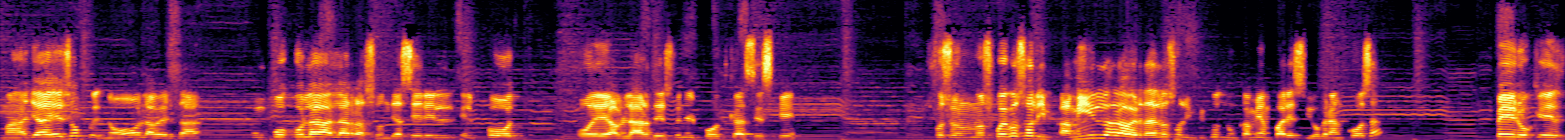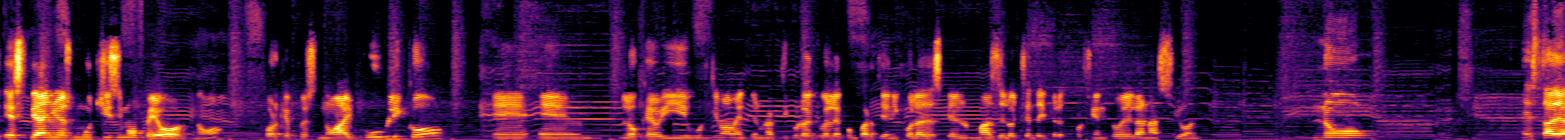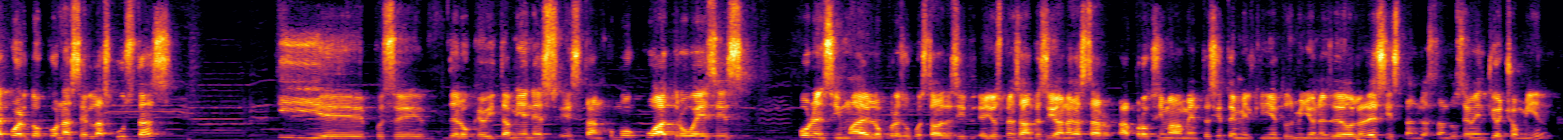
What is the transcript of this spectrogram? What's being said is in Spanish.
Más allá de eso, pues no, la verdad, un poco la, la razón de hacer el, el pod o de hablar de esto en el podcast es que pues son unos Juegos Olímpicos. A mí la verdad los Olímpicos nunca me han parecido gran cosa pero que este año es muchísimo peor, ¿no? Porque pues no hay público. eh, eh, lo que vi últimamente en un artículo que le compartí a Nicolás es que más del 83% de la nación no está de acuerdo con hacer las justas y eh, pues eh, de lo que vi también es, están como cuatro veces por encima de lo presupuestado, es decir, ellos pensaban que se iban a gastar aproximadamente 7.500 millones de dólares y están gastándose 28.000.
